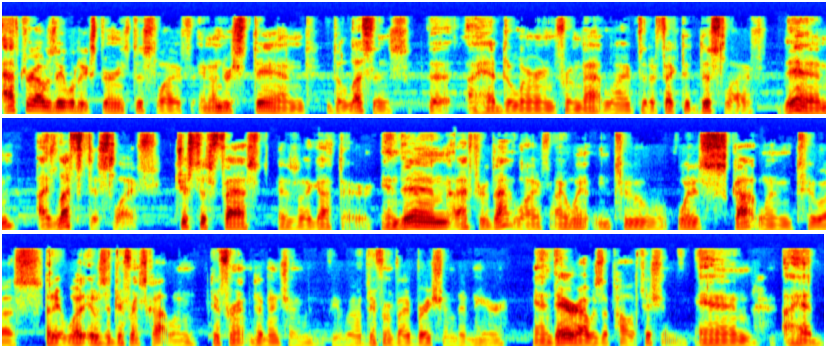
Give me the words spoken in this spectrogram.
after i was able to experience this life and understand the lessons that i had to learn from that life that affected this life then i left this life just as fast as I got there. And then after that life, I went into what is Scotland to us, but it was it was a different Scotland, different dimension, if you will, different vibration than here. And there I was a politician. And I had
